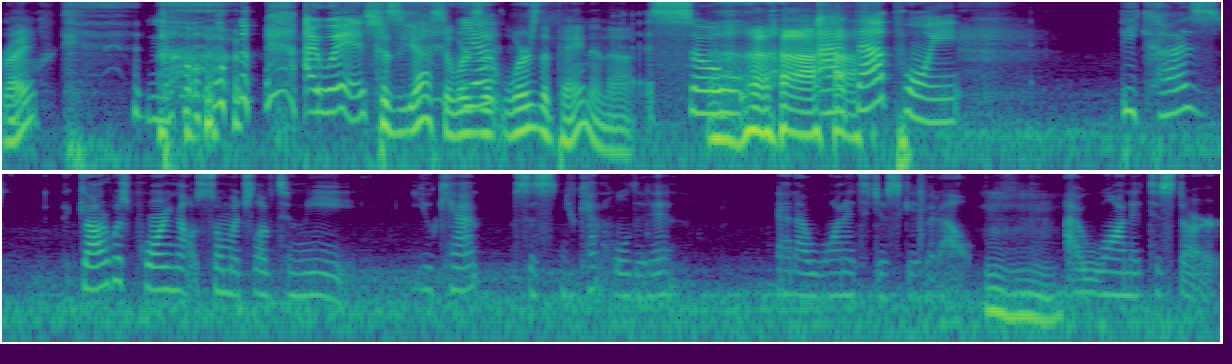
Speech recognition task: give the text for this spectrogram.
right? no. I wish. Because yeah, so where's Yeah. the where's the pain in that? So at that point, because God was pouring out so much love to me, you can't you can't hold it in, and I wanted to just give it out. Mm-hmm. I wanted to start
